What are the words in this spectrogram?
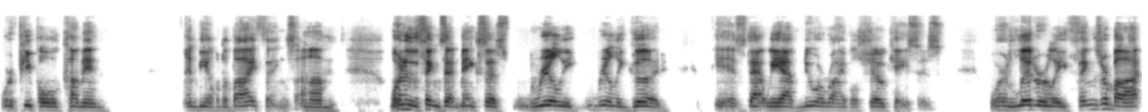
where people will come in and be able to buy things. Um, one of the things that makes us really, really good is that we have new arrival showcases where literally things are bought,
